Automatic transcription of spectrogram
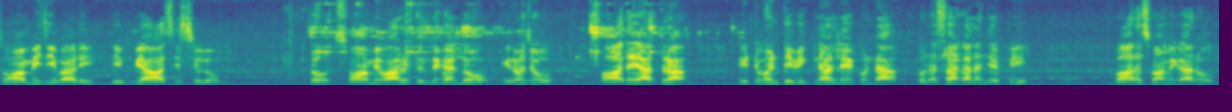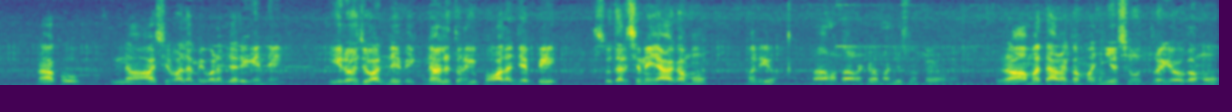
స్వామీజీ వారి దివ్య ఆశీస్సులు. తో స్వామివారు దుండిగల్లో ఈరోజు పాదయాత్ర ఎటువంటి విఘ్నాలు లేకుండా కొనసాగాలని చెప్పి బాలస్వామి గారు నాకు నిన్న ఆశీర్వాదం ఇవ్వడం జరిగింది. ఈరోజు అన్ని విఘ్నాలు తొలగిపోవాలని చెప్పి సుదర్శన యాగము మరియు రామతారక మన్యు సూత్రయోగం రామతారక మన్యు సూత్ర యోగము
